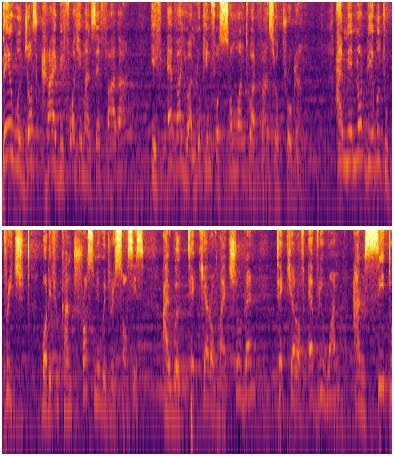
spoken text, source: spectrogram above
They will just cry before him and say father if ever you are looking for someone to advance your program I may not be able to preach but if you can trust me with resources I will take care of my children take care of everyone and see to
